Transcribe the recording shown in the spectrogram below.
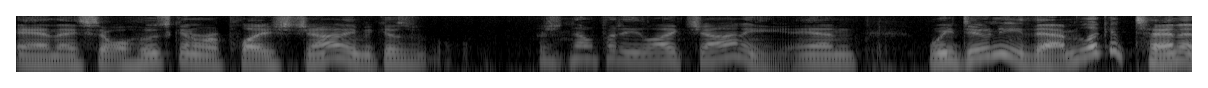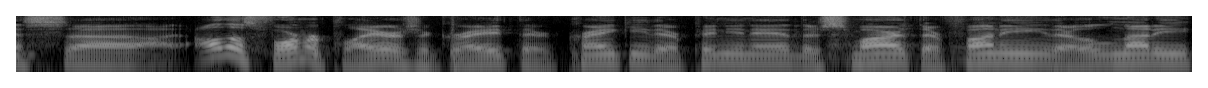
and they say, well, who's going to replace Johnny? Because there's nobody like Johnny, and we do need that. I mean, look at tennis. Uh, all those former players are great. They're cranky. They're opinionated. They're smart. They're funny. They're a little nutty.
